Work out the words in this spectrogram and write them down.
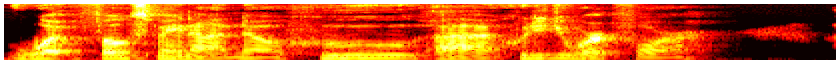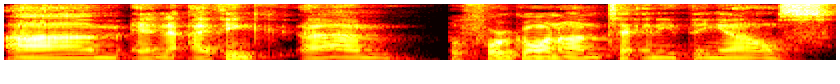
what folks may not know, who uh, who did you work for? Um, and I think um, before going on to anything else,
